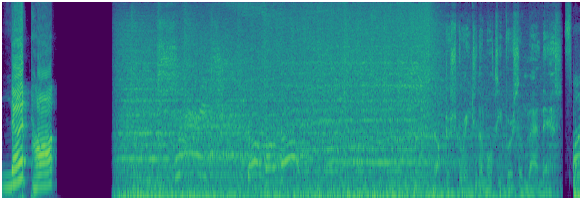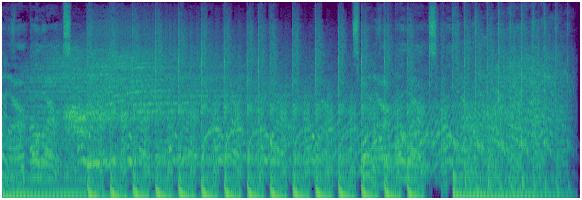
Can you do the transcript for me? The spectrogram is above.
Nerd Talk Doctor Strange in the Multiverse of Madness. Spoiler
